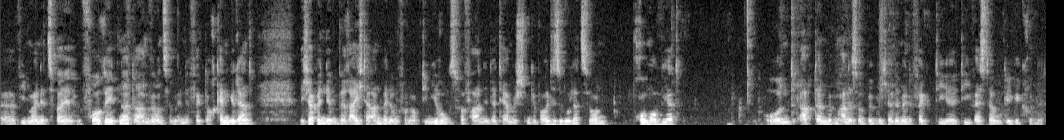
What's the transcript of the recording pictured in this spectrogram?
äh, wie meine zwei Vorredner. Da haben wir uns im Endeffekt auch kennengelernt. Ich habe in dem Bereich der Anwendung von Optimierungsverfahren in der thermischen Gebäudesimulation promoviert und habe dann mit dem Hannes und mit Michael im Endeffekt die, die Vesta UG gegründet.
